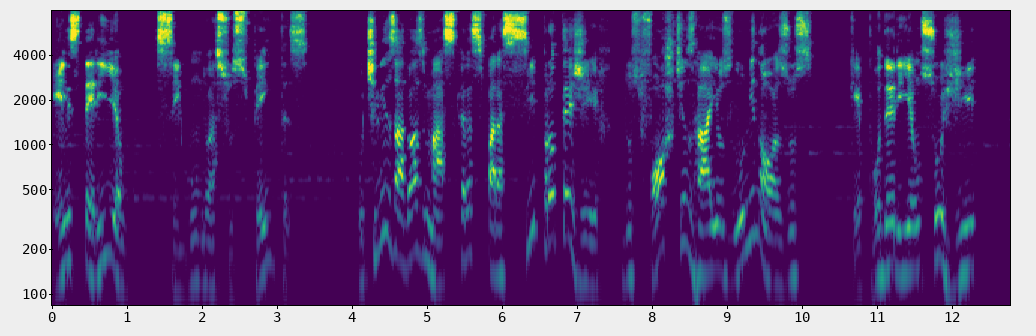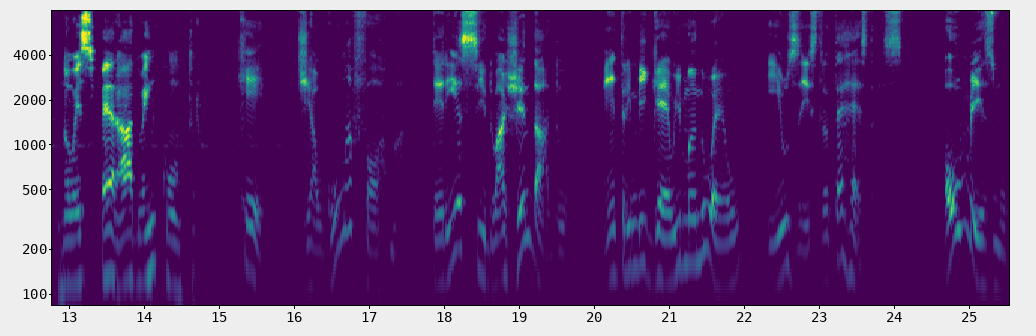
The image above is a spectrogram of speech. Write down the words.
Eles teriam, segundo as suspeitas, utilizado as máscaras para se proteger dos fortes raios luminosos que poderiam surgir no esperado encontro, que, de alguma forma, teria sido agendado entre Miguel e Manuel e os extraterrestres. Ou mesmo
